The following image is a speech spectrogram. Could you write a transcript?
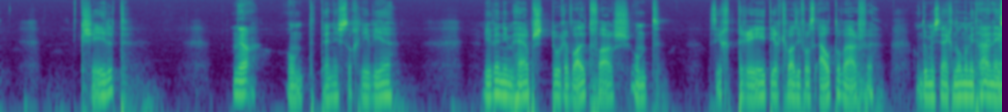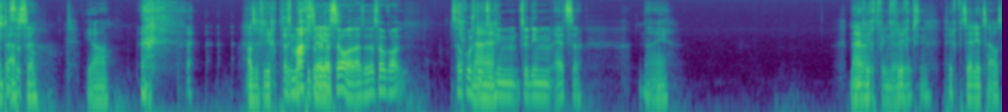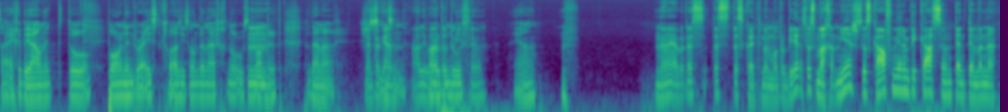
geschält. Ja, Und dann ist es so ein bisschen wie, wie wenn du im Herbst durch den Wald fährst und sich Dreh dir quasi vor das Auto werfen. Und du musst sie eigentlich nur noch mit Ah, heimnehmen und essen. so? Ja. Also vielleicht... das vielleicht machst du jetzt- so. Also das so, so gehst du zu Nein. deinem, zu deinem Essen. Nein. Nein, Nein, vielleicht, vielleicht, vielleicht erzähle ich jetzt auch sagen, ich bin auch nicht hier born and raised quasi, sondern einfach nur ausgewandert. Von dem her ist Eben, so Alle wandern raus, ja. ja. Nein, aber das, das, das könnten wir mal probieren. Sonst machen wir es, sonst kaufen wir einen Picasso und dann tun wir ihn,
